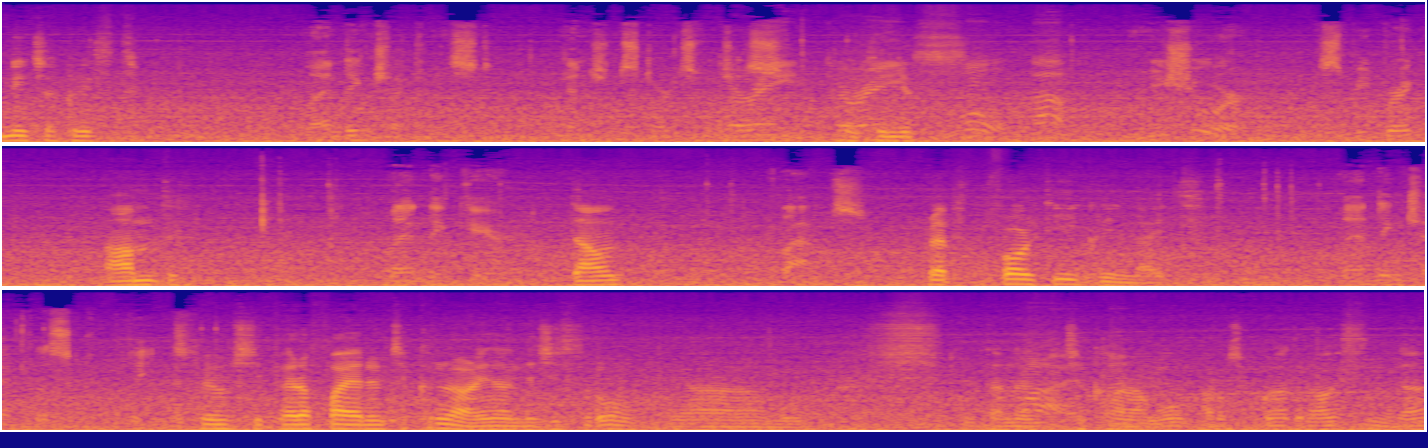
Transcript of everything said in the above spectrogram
Landing checklist. Landing checklist. Engine start switches. Terrain, terrain. Okay, yes. Full up. Be sure. Speed brake. Armed. Landing gear. Down. Flaps. Prep 40 green light. Landing checklist complete. FMC 베러파이를 체크를 안 해놨는데 실수로 그냥 뭐 일단은 체크 안 하고 바로 접근하도록 하겠습니다.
